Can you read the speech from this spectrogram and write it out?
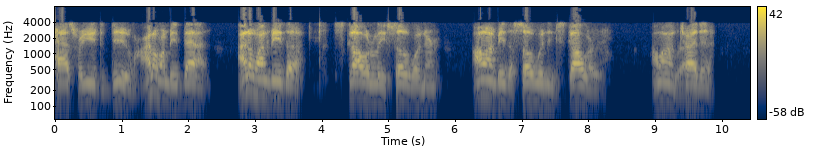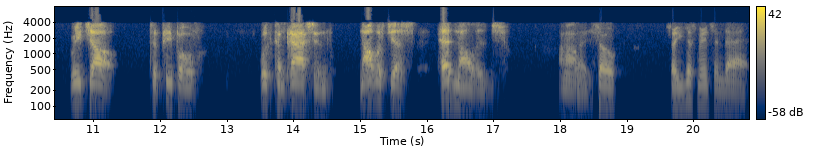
has for you to do. I don't want to be that. I don't want to be the scholarly soul winner. I want to be the soul winning scholar. I want to right. try to reach out to people with compassion, not with just head knowledge. Um, right. So, so you just mentioned that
